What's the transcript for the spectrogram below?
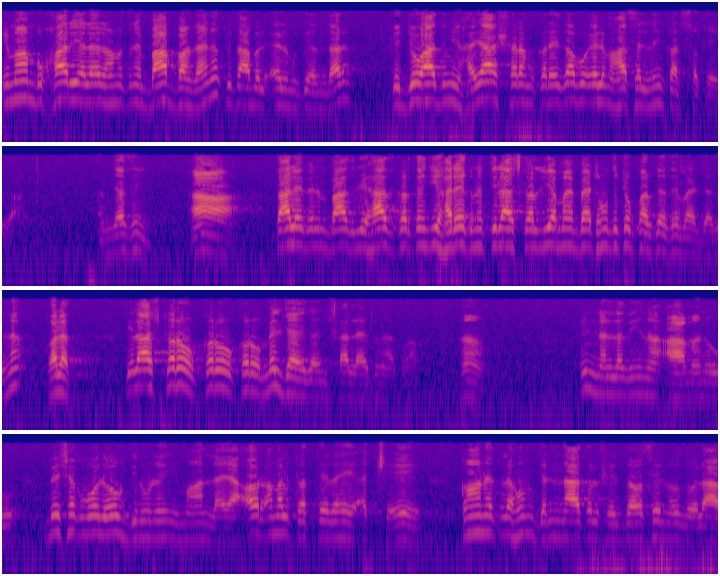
امام بخاری علیہ رحمت نے باپ باندھا ہے نا کتاب العلم کے اندر کہ جو آدمی حیا شرم کرے گا، وہ علم حاصل نہیں کر سکے گا۔ سمجھا سی ہاں۔ طالب علم بعض لحاظ کرتے ہیں جی ہر ایک نے تلاش کر لیا، میں بیٹھوں تو چپ کر کے ایسے بیٹھ جاتے نا؟ غلط۔ تلاش کرو کرو کرو، مل جائے گا انشاءاللہ شاء اللہ ہاں۔ ان الذین آمنو۔ بے شک وہ لوگ جنہوں نے ایمان لایا اور عمل کرتے رہے اچھے، کانت لہم جنات الفردوس نزولا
